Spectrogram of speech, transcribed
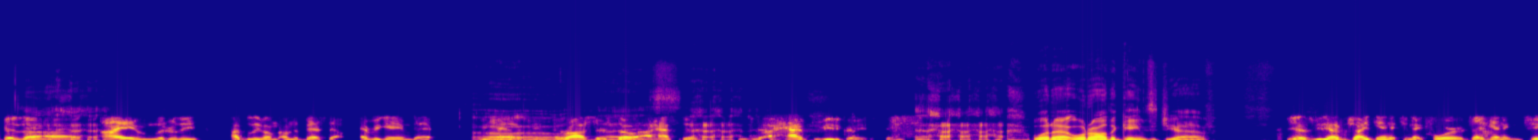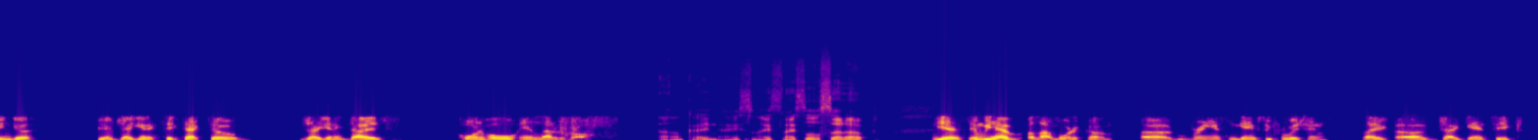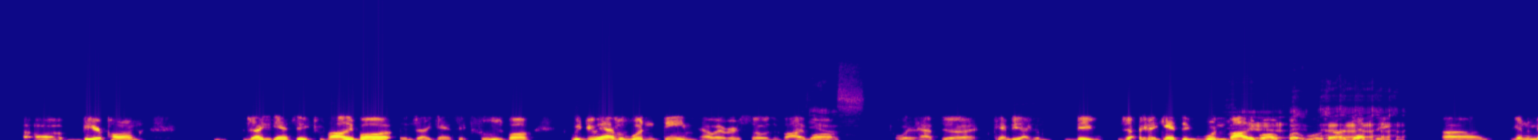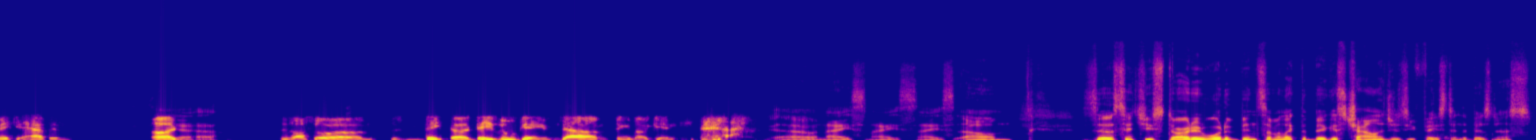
because uh, uh, I am literally, I believe I'm I'm the best at every game that we have in- in Oh, roster, so I have to, I have to be the greatest. what uh what are all the games that you have? Yes, we have gigantic Connect Four, gigantic Jenga, we have gigantic tic tac toe, gigantic dice, cornhole, and ladder golf. Okay, nice, nice, nice little setup. Yes, and we have a lot more to come. Uh, we're bringing some games to fruition, like uh, gigantic uh, beer pong, gigantic volleyball, and gigantic foosball. We do have a wooden theme, however, so the volleyball Yes. would have to can't be like a big gigantic wooden volleyball, Yeah. but we're uh, definitely uh, gonna make it happen. Uh, yeah. There's also a this day uh, game that I'm thinking about getting. Oh, nice, nice, nice. Um, so since you started, what have been some of like the biggest challenges you faced in the business?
